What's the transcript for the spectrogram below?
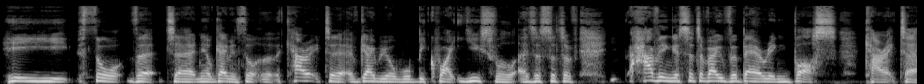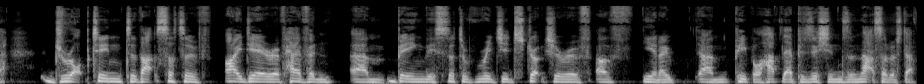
he thought that, uh, Neil Gaiman thought that the character of Gabriel would be quite useful as a sort of having a sort of overbearing boss character dropped into that sort of idea of heaven um, being this sort of rigid structure of of you know um, people have their positions and that sort of stuff.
